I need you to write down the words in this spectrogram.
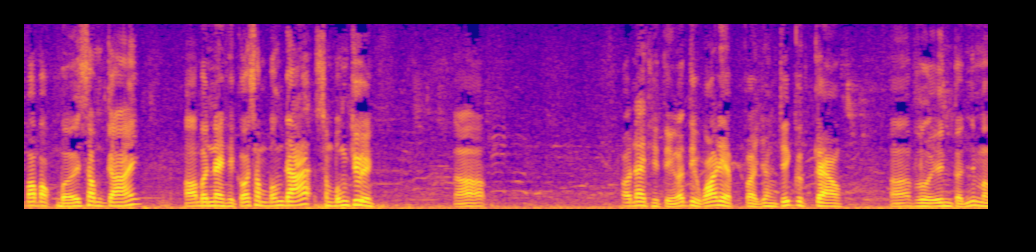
bao bọc bởi sông cái. Ở bên này thì có sông bóng đá sông bóng chuyền. Đó. Ở đây thì tiện ích thì quá đẹp và trang trí cực cao à, vừa yên tĩnh nhưng mà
